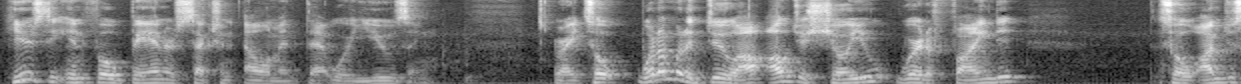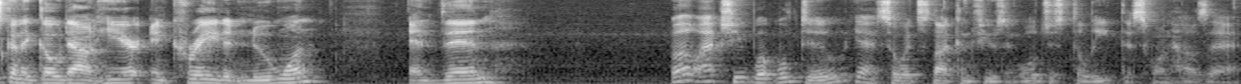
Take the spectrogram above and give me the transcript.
here's the info banner section element that we're using. Right, so what I'm going to do, I'll, I'll just show you where to find it. So I'm just going to go down here and create a new one. And then well, actually, what we'll do, yeah, so it's not confusing. We'll just delete this one. How's that?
